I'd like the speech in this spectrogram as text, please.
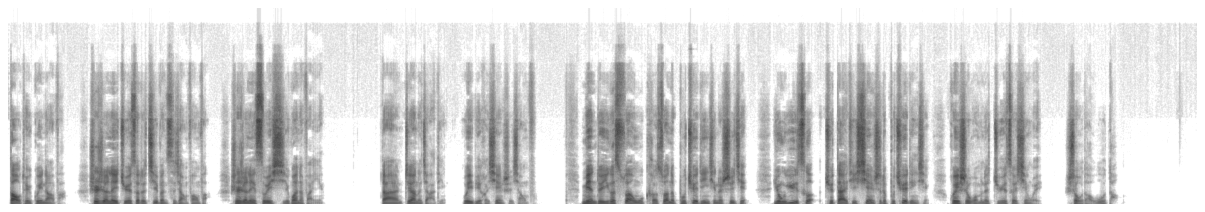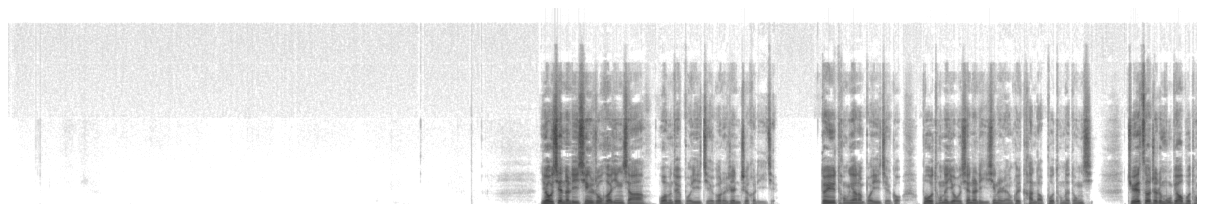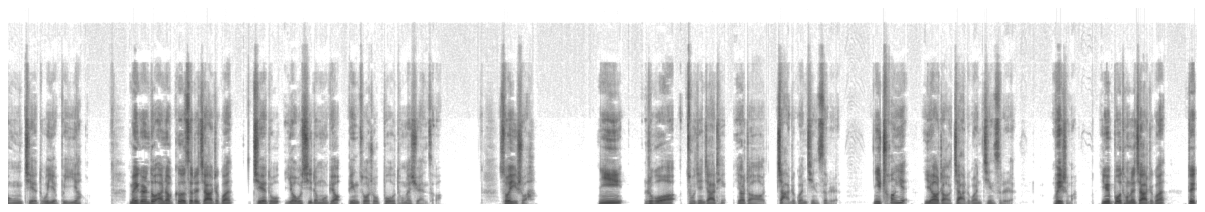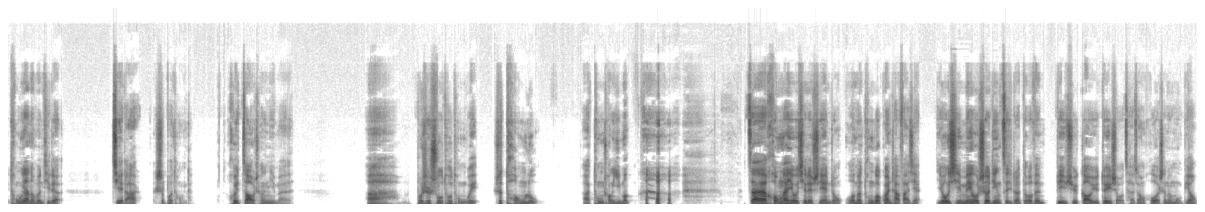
倒推归纳法是人类决策的基本思想方法，是人类思维习惯的反应。但这样的假定未必和现实相符。面对一个算无可算的不确定性的世界，用预测去代替现实的不确定性，会使我们的决策行为受到误导。有限的理性如何影响我们对博弈结构的认知和理解？对于同样的博弈结构，不同的有限的理性的人会看到不同的东西。决策者的目标不同，解读也不一样。每个人都按照各自的价值观解读游戏的目标，并做出不同的选择。所以说啊，你如果组建家庭要找价值观近似的人，你创业也要找价值观近似的人。为什么？因为不同的价值观对同样的问题的解答是不同的，会造成你们啊，不是殊途同归，是同路啊，同床异梦。在红蓝游戏的实验中，我们通过观察发现，游戏没有设定自己的得分必须高于对手才算获胜的目标，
